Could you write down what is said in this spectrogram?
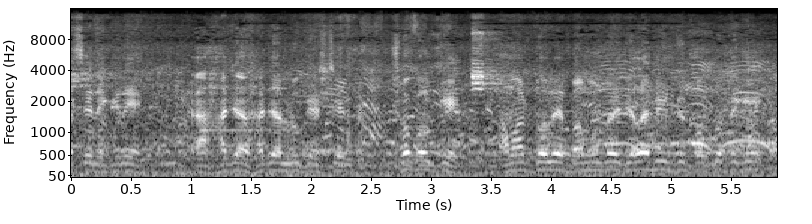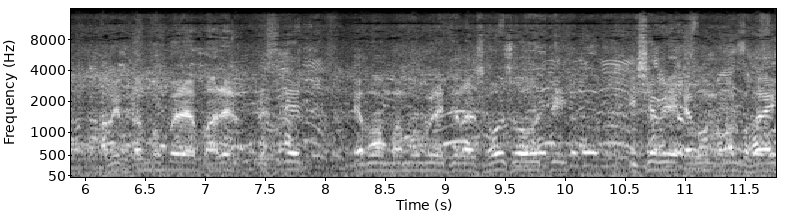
আছেন এখানে হাজার হাজার লোক এসছেন সকলকে। আমার দলের ব্রাহ্মণবাড়িয়া জেলা বিএনপির পক্ষ থেকে আমি ব্রাহ্মণবাড়িয়া বারের প্রেসিডেন্ট এবং ব্রাহ্মণবাড়িয়া জেলার সহসভাপতি হিসেবে এবং আমার ভাই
